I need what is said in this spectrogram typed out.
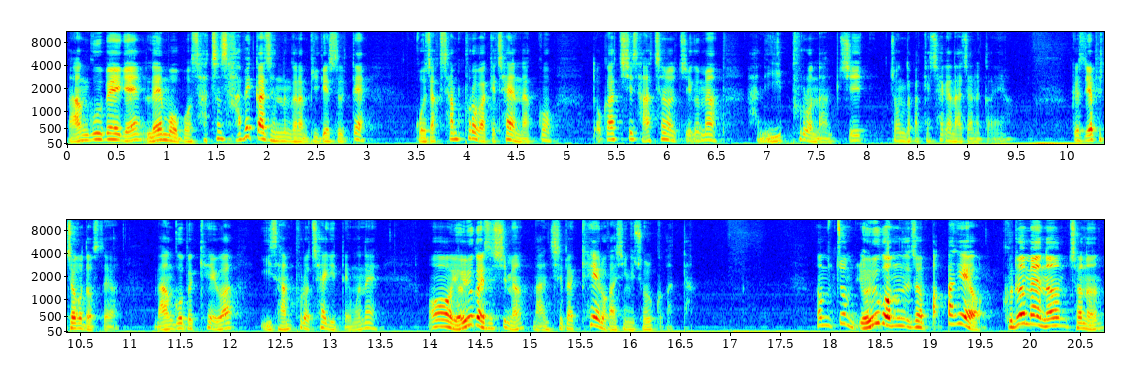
1900에 램오버 4400까지 했는 거랑 비교했을 때 고작 3%밖에 차이 안 났고 똑같이 4000을 찍으면 한 2% 남짓 정도밖에 차이가 나지 않을 거예요. 그래서 옆에 적어뒀어요. 1900K와 2, 3% 차이기 때문에 어 여유가 있으시면 1700K로 가시는 게 좋을 것 같다. 좀 여유가 없는데 좀 빡빡해요. 그러면은 저는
